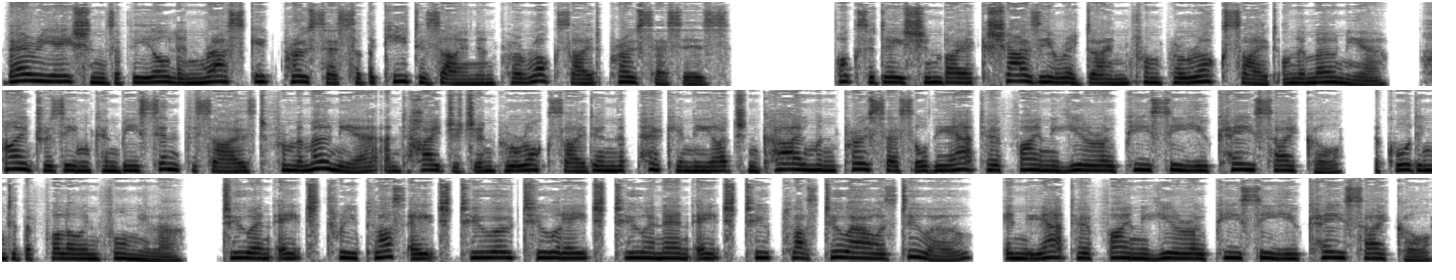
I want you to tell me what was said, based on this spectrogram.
Variations of the Olin-Raschig process are the ketazine and peroxide processes. Oxidation by oxaziridine from peroxide on ammonia. Hydrazine can be synthesized from ammonia and hydrogen peroxide in the Pechiney-Ugine-Kuhlmann process or the Atofina-Euro-PC-UK cycle, according to the following formula. 2NH3 plus H2O2 H2 and NH2 plus 2 hours 2O, in the Atofina Euro-PC UK cycle,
